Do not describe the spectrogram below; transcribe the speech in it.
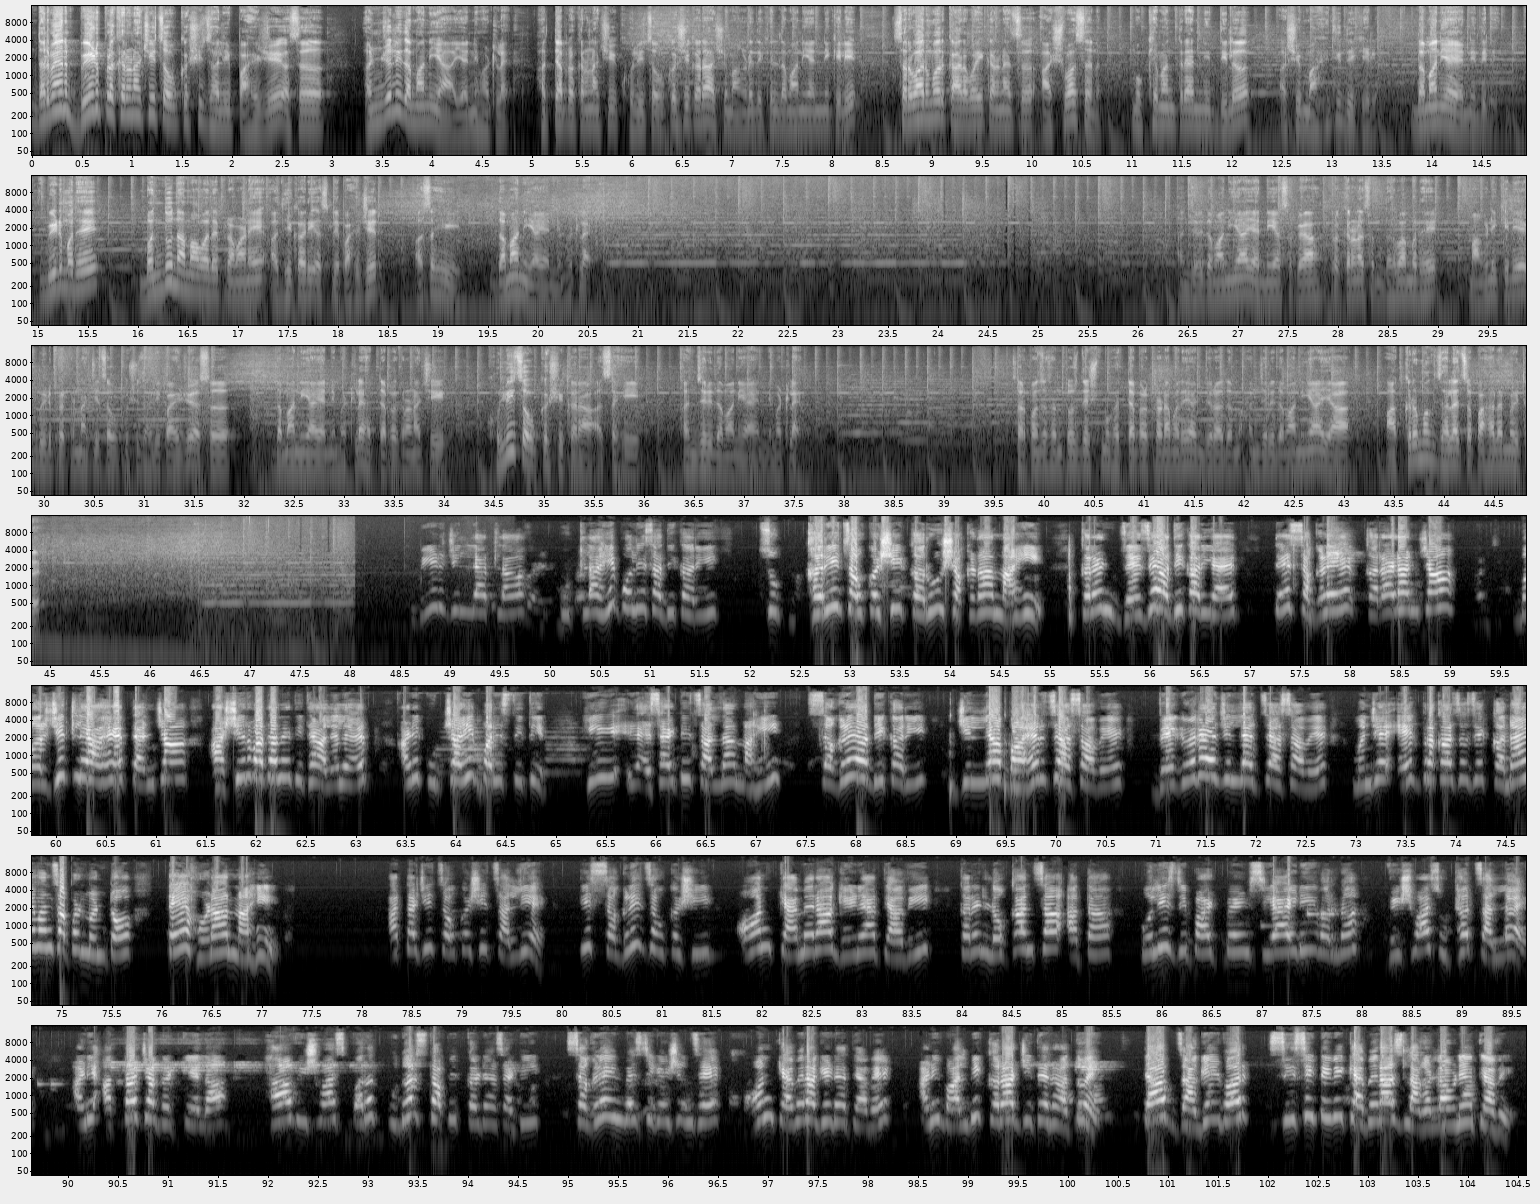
दरम्यान बीड प्रकरणाची चौकशी झाली पाहिजे असं अंजली दमानिया यांनी म्हटलंय. हत्या प्रकरणाची खुली चौकशी करा अशी मागणी देखील दमानी यांनी केली. सर्वांवर कारवाई करण्याचं आश्वासन मुख्यमंत्र्यांनी दिलं अशी माहिती देखील दमानिया यांनी दिली. बीडमध्ये बंधू नामावलेप्रमाणे अधिकारी असले पाहिजेत असंही दमानिया यांनी म्हटलंय. अंजली दमानिया यांनी या सगळ्या प्रकरणासंदर्भामध्ये मागणी केली आहे. बीड प्रकरणाची चौकशी झाली पाहिजे असं दमानिया यांनी म्हटलंय. हत्या प्रकरणाची खुली चौकशी करा असंही अंजरी दमानिया यांनी म्हटलंय. सरपंच संतोष देशमुख हत्या प्रकरणामध्ये अंजुला दम अंजली दमानिया या आक्रमक झाल्याचं पाहायला मिळतंय. बीड जिल्ह्यातला कुठलाही पोलीस अधिकारी खरी चौकशी करू शकणार नाही. कारण जे जे अधिकारी आहेत ते सगळे कराडांच्या वर्जितले आहेत त्यांच्या आशीर्वादाने तिथे आलेले आहेत. आणि कुठच्याही परिस्थितीत ही एस आय टी चालणार नाही. सगळे अधिकारी जिल्ह्या बाहेरचे असावे वेगवेगळ्या जिल्ह्याचे असावे. म्हणजे एक प्रकारचं जे कनायमन्स आपण म्हणतो ते होणार नाही. आता जी चौकशी चालली आहे ती सगळी चौकशी ऑन कॅमेरा घेण्यात यावी. कारण लोकांचा आता पोलीस डिपार्टमेंट सीआयडी वरनं विश्वास उठत चाललाय. आणि आताच्या घटनेला हा विश्वास परत पुनर्स्थापित करण्यासाठी सगळे इन्व्हेस्टिगेशन हे ऑन कॅमेरा घेण्यात यावे. आणि वाल्मिक कराड जिथे राहतोय त्या जागेवर सीसीटीव्ही कॅमेराज लावण्यात यावे.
